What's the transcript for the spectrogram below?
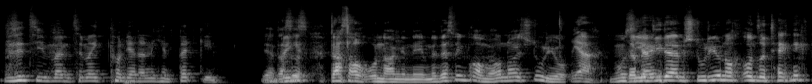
du sitzt hier in meinem Zimmer, ich konnte ja dann nicht ins Bett gehen. Ja, das ist das ist auch unangenehm. Ne? Deswegen brauchen wir auch ein neues Studio. Ja, muss Damit die da im Studio noch unsere Technik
